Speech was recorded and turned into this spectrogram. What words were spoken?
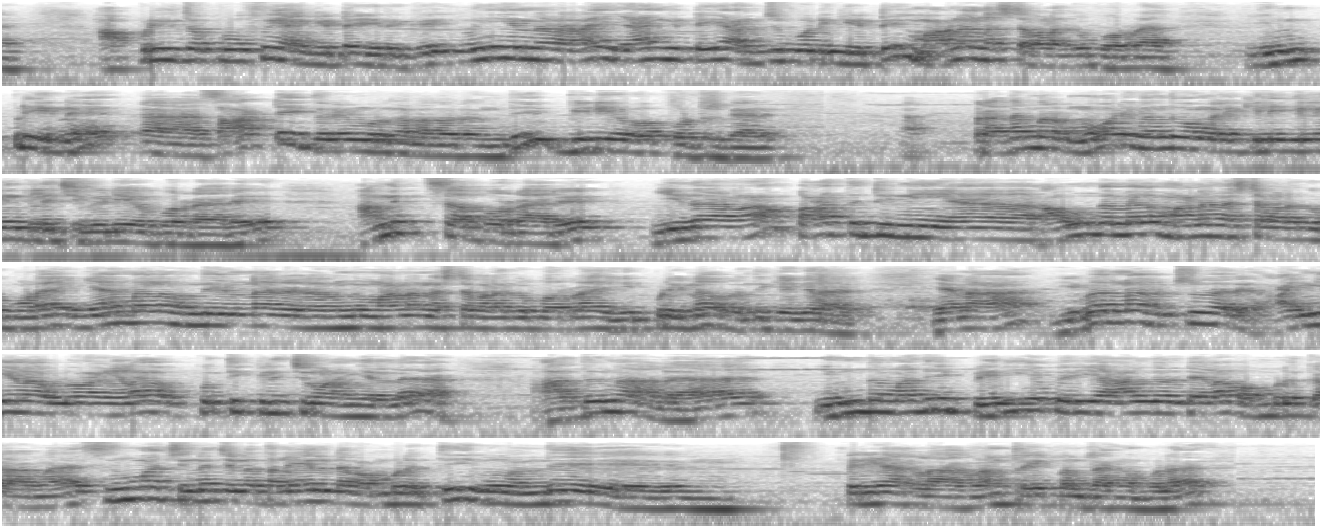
அப்படின்ற ப்ரூஃபும் என்கிட்ட இருக்கு. நீ என்னன்னா என்கிட்டயே அஞ்சு கோடி கேட்டு மான நஷ்ட வழக்கு போடுற? இப்படின்னு சாட்டை துரைமுருகன் அவர் வந்து வீடியோவை போட்டிருக்காரு. பிரதமர் மோடி வந்து உங்களை கிளி கிளின்னு கிழிச்சு வீடியோ போடுறாரு. அமித்ஷா போடுறாரு. இதெல்லாம் பார்த்துட்டு நீ அவங்க மேல மான நஷ்ட வழக்கு போன என் மேல வந்து என்ன வந்து மான நஷ்ட வழக்கு போடுறா இப்படின்னா அவர் வந்து கேட்கிறாரு ஏன்னா இவர்னா விட்டுருவாரு? அங்கேனா விழுவாங்களா? குத்தி கிழிச்சு வாங்கல அதனால இந்த மாதிரி பெரிய பெரிய ஆள்கள்ட்ட எல்லாம் வம்பெடுக்காம சும்மா சின்ன சின்ன தலைகள்கிட்ட வம்பெடுத்து இவங்க வந்து பெரிய ஆகலாம் ட்ரை பண்றாங்க போல.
